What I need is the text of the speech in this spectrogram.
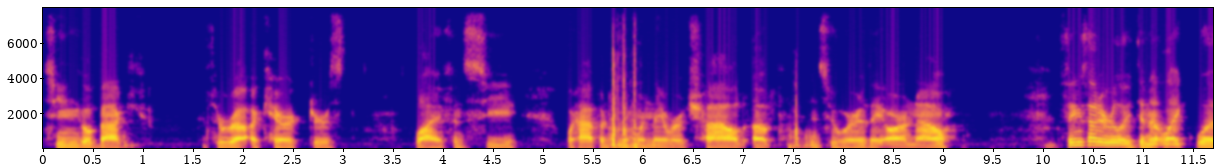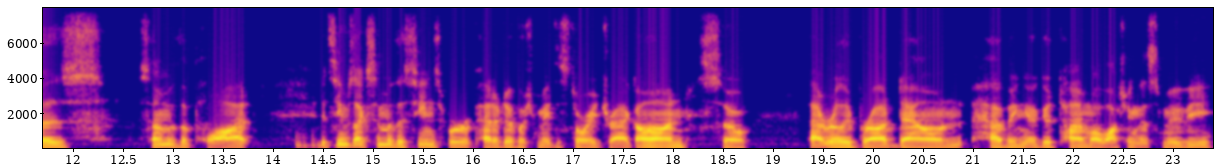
So you can go back throughout a character's life and see what happened from when they were a child up into where they are now. Things that I really didn't like was some of the plot. It seems like some of the scenes were repetitive, which made the story drag on. So that really brought down having a good time while watching this movie.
